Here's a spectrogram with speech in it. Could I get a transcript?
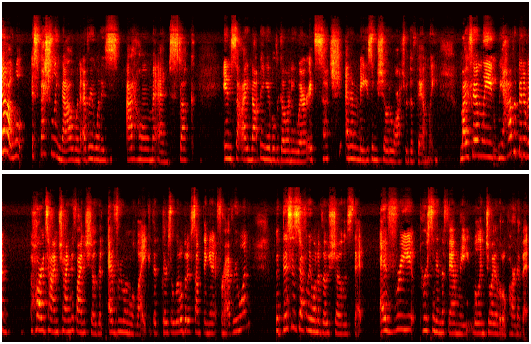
Yeah, well, especially now when everyone is at home and stuck inside, not being able to go anywhere, it's such an amazing show to watch with the family. My family, we have a bit of a hard time trying to find a show that everyone will like, that there's a little bit of something in it for everyone. But this is definitely one of those shows that every person in the family will enjoy a little part of it.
